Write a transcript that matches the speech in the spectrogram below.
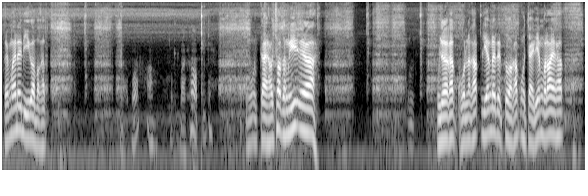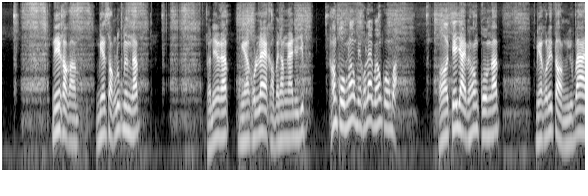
แต่งไม้ได้ดีกว่าปะครับบ่บ่ชอบอีกโอ้ใจเขาชอบทางนี้เนี่ยนะเนี่ยครับคนนะครับ เลี้ยงได้แต่ตัวครับหัวใจเลี้ยงมาได้ครับ นี่เขากับเมียสองลูกหนึ่งครับ ตอนนี้นะครับเมียคนแรกเขาไปทำงานอยู่ยิปฮ่องกงแล้วเมียคนแรกไปฮ่องกงปะอ๋อเจ๊ใหญ่ไปฮ่องกงครับ เมียคนที่สองอยู่บ้าน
